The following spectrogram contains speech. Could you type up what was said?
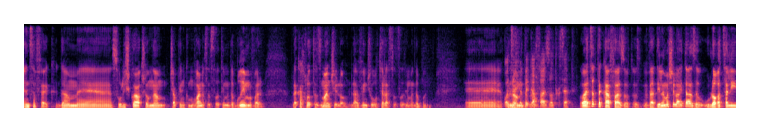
אין ספק. גם אה, אסור לשכוח שאומנם צ'פלין כמובן עשה סרטים מדברים, אבל לקח לו את הזמן שלו להבין שהוא רוצה לעשות סרטים מדברים. אה, הוא צריך את. הכאפה הזאת קצת. הוא היה צריך את הכאפה הזאת, והדילמה שלו הייתה, זה, הוא לא רצה לי,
